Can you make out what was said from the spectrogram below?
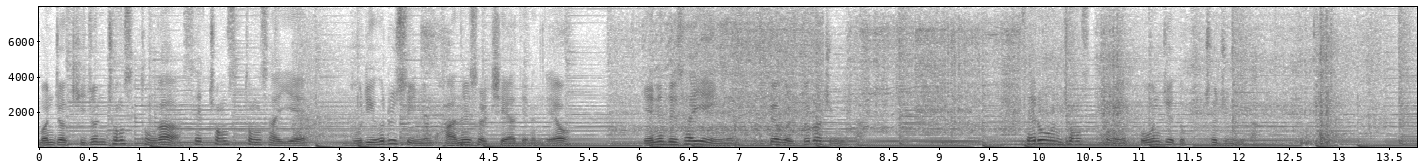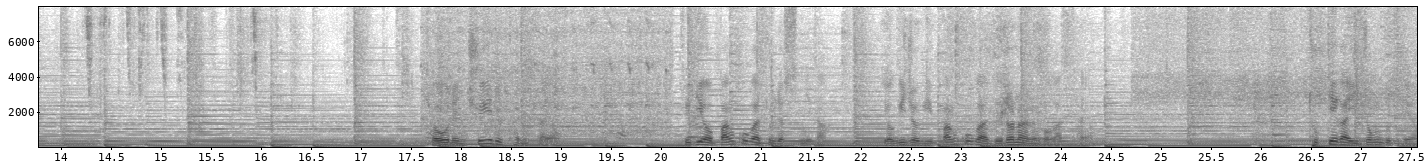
먼저 기존 청수통과 새 청수통 사이에 물이 흐를 수 있는 관을 설치해야 되는데요. 얘네들 사이에 있는 벽벽을 뚫어줍니다. 새로운 청수통에 보온제도 붙여줍니다. 겨울엔 추위를 타니까요. 드디어 빵꾸가 뚫렸습니다. 여기저기 빵꾸가 늘어나는 것 같아요. 두께가 이 정도 돼요.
